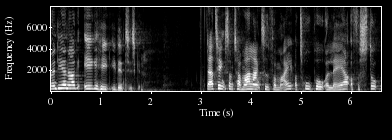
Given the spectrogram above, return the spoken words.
Men de er nok ikke helt identiske. Der er ting, som tager meget lang tid for mig at tro på, og lære og forstå.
